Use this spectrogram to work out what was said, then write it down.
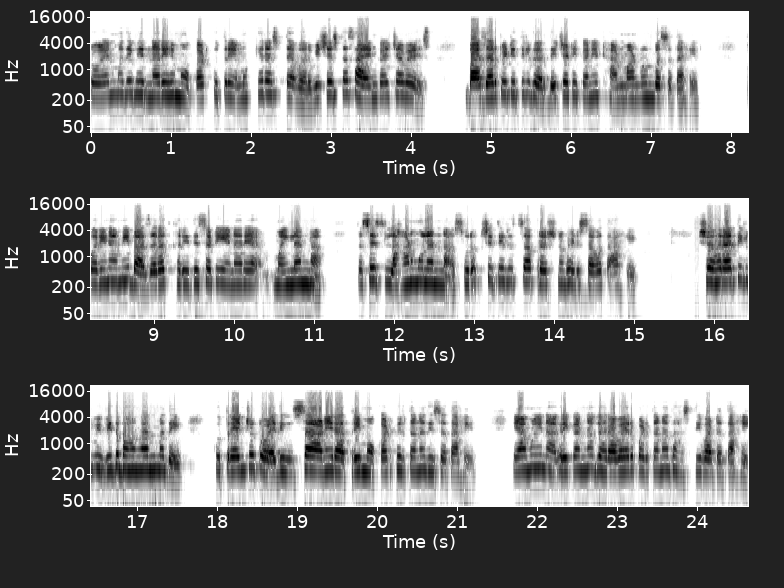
टोळ्यांमध्ये फिरणारे हे मोकाट कुत्रे मुख्य रस्त्यावर विशेषतः सायंकाळच्या वेळेस बाजारपेठेतील गर्दीच्या ठिकाणी ठाण मांडून बसत आहेत. परिणामी बाजारात खरेदीसाठी येणाऱ्या महिलांना तसेच लहान मुलांना सुरक्षिततेचा प्रश्न भेडसावत आहे. शहरातील विविध भागांमध्ये कुत्र्यांच्या टोळ्या दिवसा आणि रात्री मोकाट फिरताना दिसत आहेत. यामुळे नागरिकांना घराबाहेर पडताना धास्ती वाटत आहे.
